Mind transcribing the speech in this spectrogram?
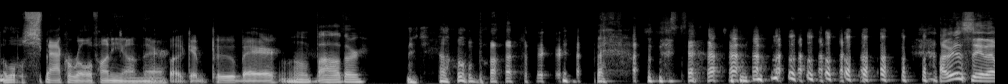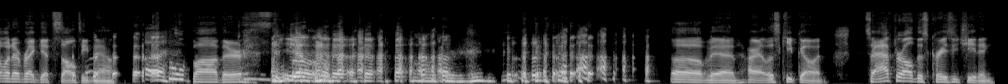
a little smackerel of honey on there. Fucking Pooh Bear. Oh bother. Oh bother! I'm gonna say that whenever I get salty now. Oh bother! Oh man. All right, let's keep going. So after all this crazy cheating,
